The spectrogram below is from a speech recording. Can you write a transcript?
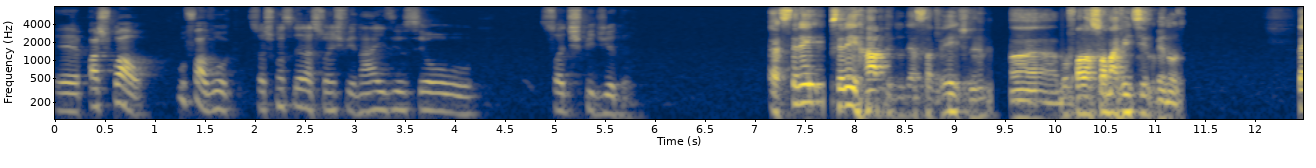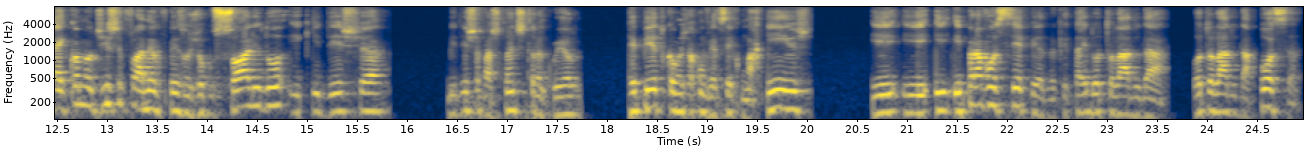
É, Pascoal, por favor, suas considerações finais e o seu sua despedida. É, serei, serei rápido dessa vez, né? Uh, vou falar só mais 25 minutos. Bem, como eu disse, o Flamengo fez um jogo sólido e que deixa, me deixa bastante tranquilo. Repito, como eu já conversei com o Marquinhos, e, e, e, e para você, Pedro, que está aí do outro lado da, outro lado da poça,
